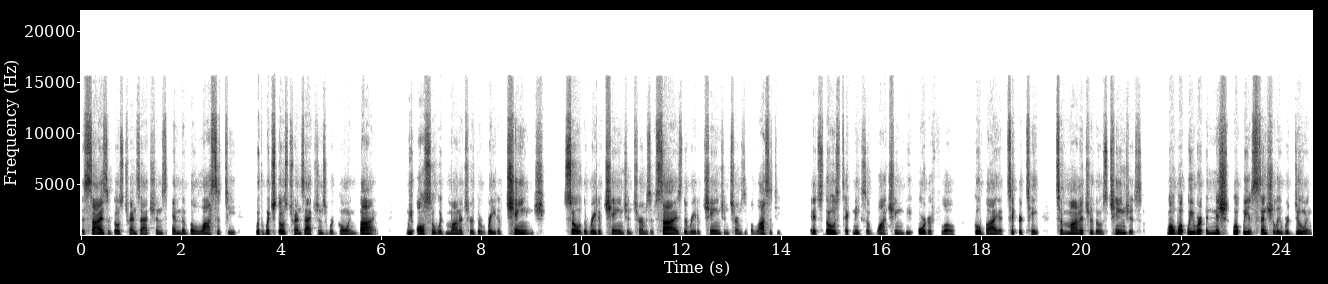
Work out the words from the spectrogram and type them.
the size of those transactions and the velocity with which those transactions were going by. We also would monitor the rate of change. So, the rate of change in terms of size, the rate of change in terms of velocity. And it's those techniques of watching the order flow go by a ticker tape to monitor those changes. Well, what we were initial, what we essentially were doing,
